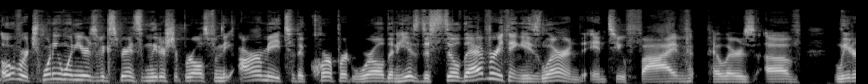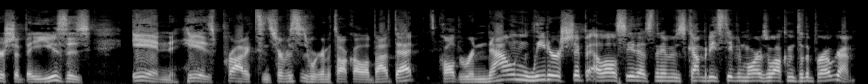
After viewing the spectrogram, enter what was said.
over 21 years of experience in leadership roles from the army to the corporate world, and he has distilled everything he's learned into five pillars of leadership that he uses in his products and services. We're going to talk all about that called Renown Leadership LLC. That's the name of his company. Stephen Morris, welcome to the program.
